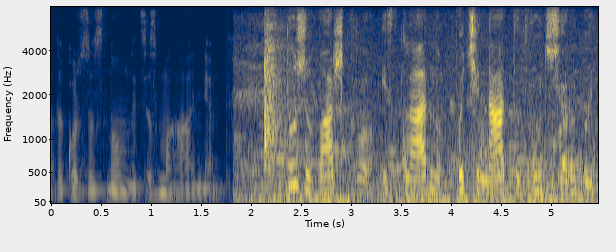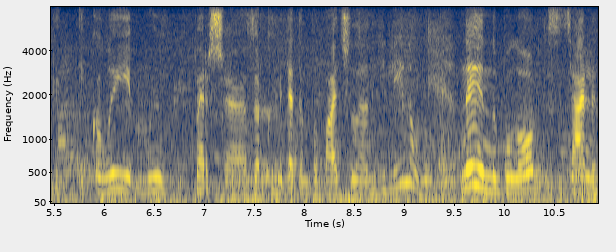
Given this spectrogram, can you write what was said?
а також засновниця змагання. дуже важко і складно починати будь-що робити. І коли ми вперше з оргкомітетом побачили Ангеліну, в неї не було соціальних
